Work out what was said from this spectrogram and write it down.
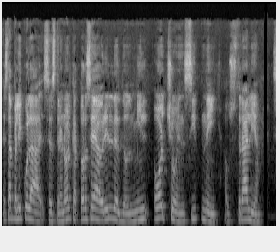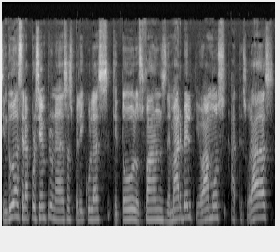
Esta película se estrenó el 14 de abril del 2008 en Sydney, Australia. Sin duda será por siempre una de esas películas que todos los fans de Marvel llevamos atesoradas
